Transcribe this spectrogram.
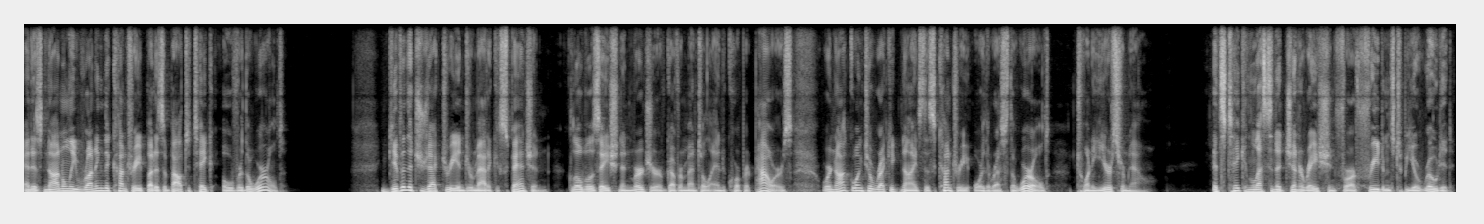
and is not only running the country but is about to take over the world. Given the trajectory and dramatic expansion, globalization and merger of governmental and corporate powers, we're not going to recognize this country or the rest of the world 20 years from now. It's taken less than a generation for our freedoms to be eroded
